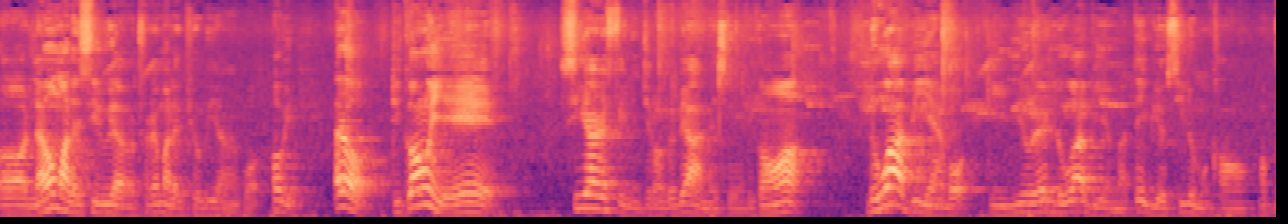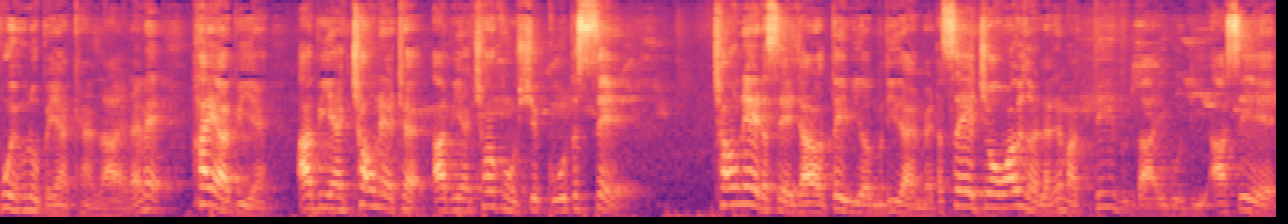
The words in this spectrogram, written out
အော်လမ်းမှာလည်းစီးလို့ရမယ် truck ထဲမှာလည်းဖြုတ်လို့ရမယ်ပေါ့ဟုတ်ပြီအဲ့တော့ဒီကောင်ရဲ့ CRF ကိုကျွန်တော်ပြောပြရမယ်ဆိုရင်ဒီကောင်ကလိုအပ်ပြီးရန်ပေါ့ဒီမျိုးလဲလိုအပ်ပြီးရန်မှာတိတ်ပြီးစီးလို့မကောင်းမပွင့်ဘူးလို့ဘယ်ရခံစားရတယ်ဒါပေမဲ့ high RPM RPM 6နဲ့အထက် RPM 6ခု8 9 10 6နဲ့10ကျတော့တိတ်ပြီးတော့မသိတာပဲ10ကျော်သွားပြီဆိုရင်လက်ထက်မှာတိတူတာကြီးကိုဒီ R6 ရဲ့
